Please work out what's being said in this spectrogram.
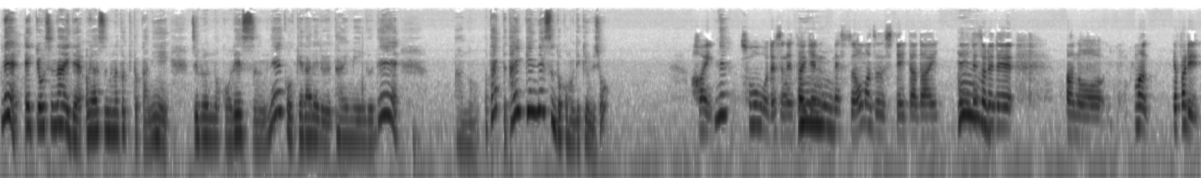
ね影響しないでお休みの時とかに自分のこうレッスンねこう受けられるタイミングであのだって体験レッスンとかもできるんでしょ？はい。ね。そうですね。体験レッスンをまずしていただいて、うん。でそれであのまあやっぱり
